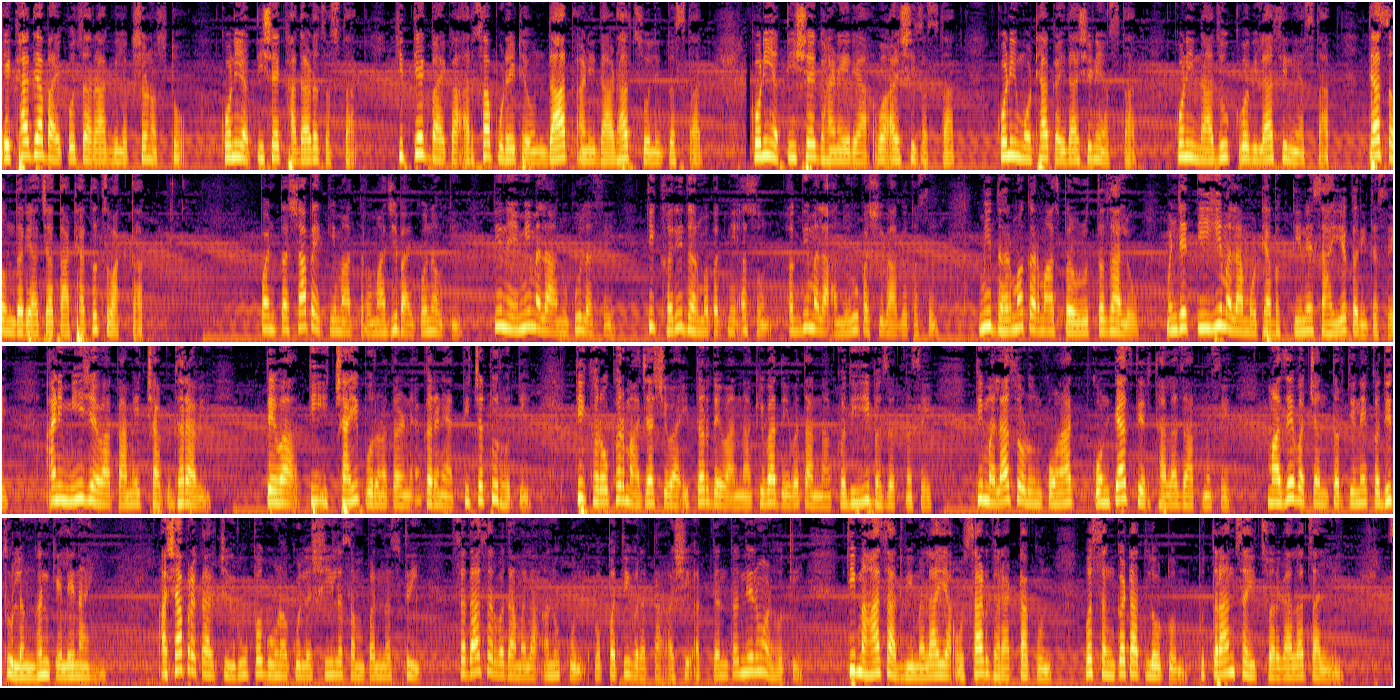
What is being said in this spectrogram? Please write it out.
एखाद्या बायकोचा राग विलक्षण असतो. कोणी अतिशय खादाडच असतात. कित्येक बायका आरसा पुढे ठेवून दात आणि दाढात सोलीत बसतात कोणी अतिशय घाणेऱ्या व आळशीच असतात. कोणी मोठ्या कैदाशिणी असतात. कोणी नाजूक व विलासिनी असतात. त्या सौंदर्याच्या ताठ्यातच वागतात. पण तशापैकी मात्र माझी बायको नव्हती. ती नेहमी मला अनुकूल असे. ती खरी धर्मपत्नी असून अगदी मला अनुरूप अशी वागत असे. मी धर्मकर्मास प्रवृत्त झालो म्हणजे तीही मला मोठ्या भक्तीने सहाय्य करीत असे. आणि मी जेव्हा कामेच्छा धरावी तेव्हा ती इच्छाही पूर्ण करण्यात ती चतुर होती. ती खरोखर माझ्याशिवाय इतर देवांना किंवा देवतांना कधीही भजत नसे. ती मला सोडून कोणात कोणत्याच तीर्थाला जात नसे. माझे वचन तर तिने कधीच उल्लंघन केले नाही. अशा प्रकारची रूप गुणकुलशील संपन्न स्त्री सदा सर्वदा मला अनुकूल व पतिव्रता अशी अत्यंत निर्मळ होती. ती महासाध्वी मला या ओसाड घरात टाकून व संकटात लोटून पुत्रांसहित स्वर्गाला चालली.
